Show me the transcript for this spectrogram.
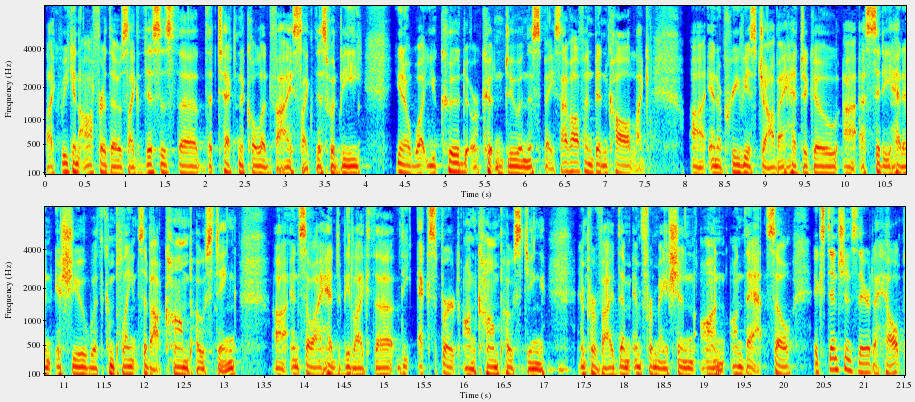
Like we can offer those. Like this is the the technical advice. Like this would be you know what you could or couldn't do in this space. I've often been called like uh, in a previous job, I had to go. Uh, a city had an issue with complaints about composting, uh, and so I had to be like the the expert on composting and provide them information on on that. So extensions there to help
